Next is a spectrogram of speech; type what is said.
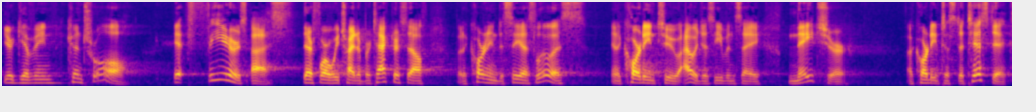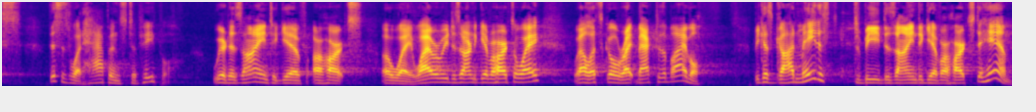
You're giving control. It fears us. Therefore, we try to protect ourselves. But according to C.S. Lewis, and according to, I would just even say, nature, according to statistics, this is what happens to people. We're designed to give our hearts away. Why were we designed to give our hearts away? Well, let's go right back to the Bible. Because God made us to be designed to give our hearts to Him.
